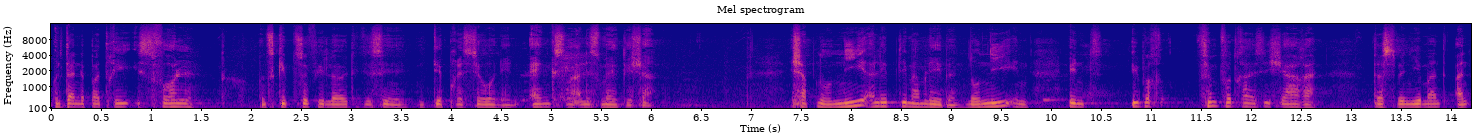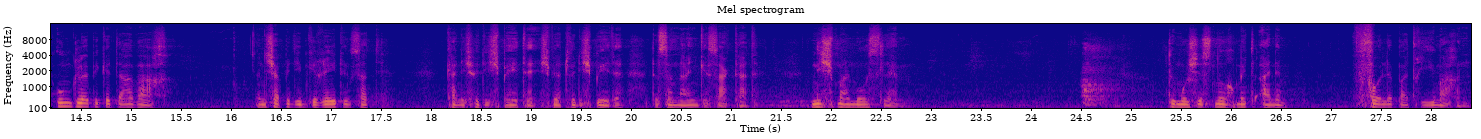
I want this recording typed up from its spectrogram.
und deine Batterie ist voll. Und es gibt so viele Leute, die sind in Depressionen, in Ängsten, alles Mögliche. Ich habe noch nie erlebt in meinem Leben, noch nie in, in über 35 Jahren, dass wenn jemand, ein Ungläubiger da war, und ich habe mit ihm geredet und gesagt, kann ich für dich beten, ich werde für dich beten, dass er Nein gesagt hat. Nicht mal Moslem. Du musst es nur mit einem vollen Batterie machen.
